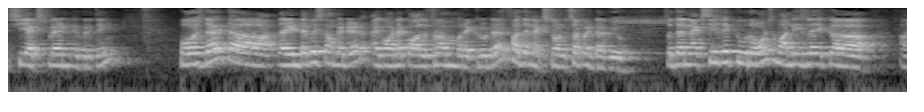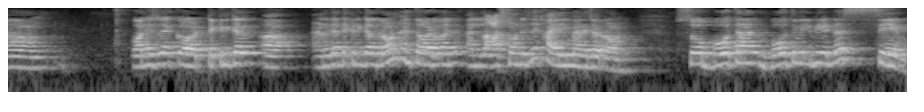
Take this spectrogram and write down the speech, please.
she explained everything. Post that uh, the interview is completed. I got a call from recruiter for the next rounds of interview. So the next is like two rounds. One is like uh, um, one is like technical another technical round and third one and last round is like hiring manager round. So both are both will be in the same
